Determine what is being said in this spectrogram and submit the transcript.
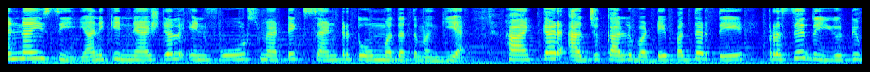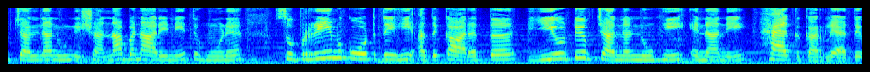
NIC ਯਾਨੀ ਕਿ ਨੈਸ਼ਨਲ ਇਨਫੋਰਸਮੈਟਿਕ ਸੈਂਟਰ ਤੋਂ ਮਦਦ ਮੰਗੀ ਹੈ। ਹੈਕਰ ਅੱਜ ਕੱਲ ਵੱਡੇ ਪੱਧਰ ਤੇ ਪ੍ਰਸਿੱਧ YouTube ਚੈਨਲਾਂ ਨੂੰ ਨਿਸ਼ਾਨਾ ਬਣਾ ਰਹੇ ਨੇ ਤੇ ਹੁਣ ਸੁਪਰੀਮ ਕੋਰਟ ਦੇ ਹੀ ਅਧਿਕਾਰਤ YouTube ਚੈਨਲ ਨੂੰ ਹੀ ਇਹਨਾਂ ਨੇ ਹੈਕ ਕਰ ਲਿਆ ਤੇ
